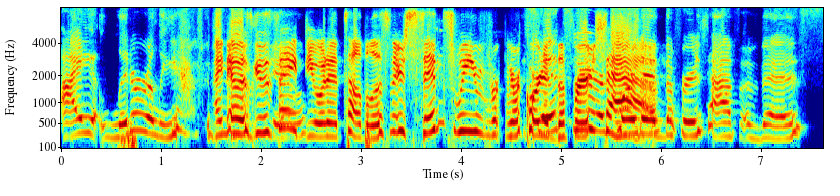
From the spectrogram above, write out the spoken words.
i literally have a I know. I was gonna say, do you want to tell the listeners since we re- recorded the Since we first half? recorded the first half of this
